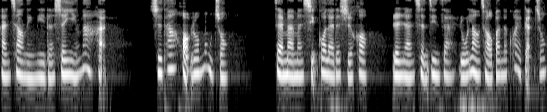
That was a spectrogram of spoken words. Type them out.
酣畅淋漓的呻吟呐喊，使他恍若梦中。在慢慢醒过来的时候，仍然沉浸在如浪潮般的快感中。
